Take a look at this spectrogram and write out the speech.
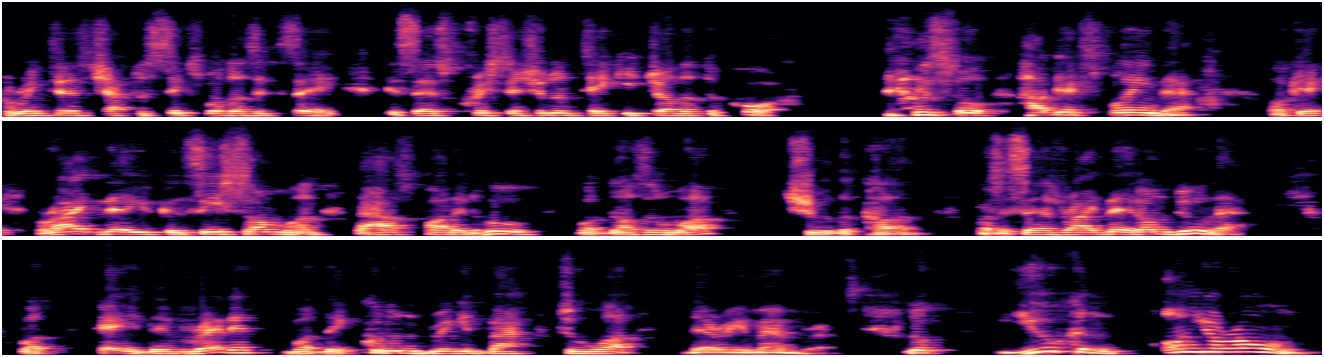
Corinthians chapter six, what does it say? It says Christians shouldn't take each other to court. so how do you explain that? Okay, right there you can see someone that has parted hoof but doesn't what? Chew the cud. Because it says right there, don't do that. But hey, they've read it, but they couldn't bring it back to what? Their remembrance. Look, you can on your own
